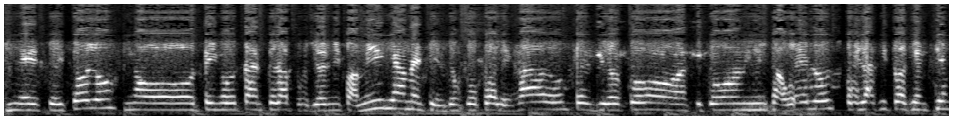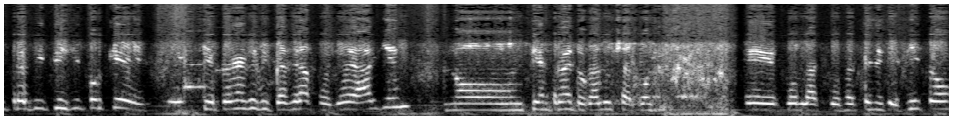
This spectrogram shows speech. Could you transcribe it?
estoy solo, no tengo tanto el apoyo de mi familia, me siento un poco alejado, pues vivo con, así con mis abuelos, pues la situación siempre es difícil porque siempre necesitas el apoyo de alguien, no siempre me toca luchar con, eh, por las cosas que necesito,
